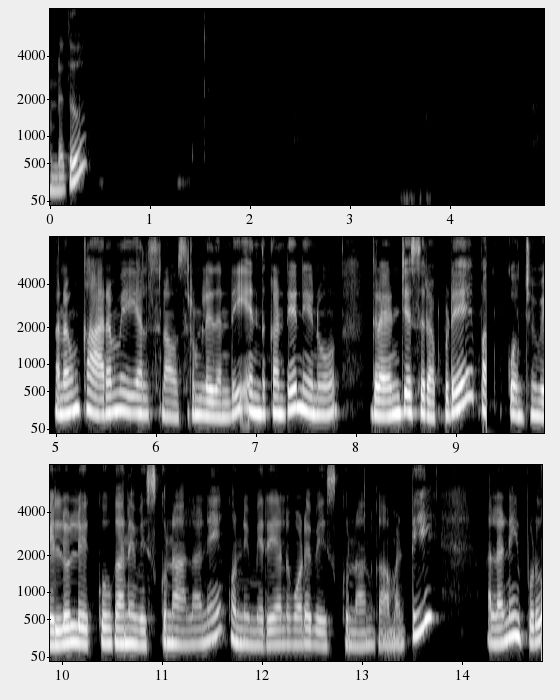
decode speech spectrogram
ఉండదు. మనం కారం వేయాల్సిన అవసరం లేదండి. ఎందుకంటే నేను గ్రైండ్ చేసేటప్పుడే కొంచెం వెల్లుల్లి ఎక్కువగానే వేసుకున్నా. అలానే కొన్ని మిరియాలు కూడా వేసుకున్నాను కాబట్టి అలానే ఇప్పుడు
